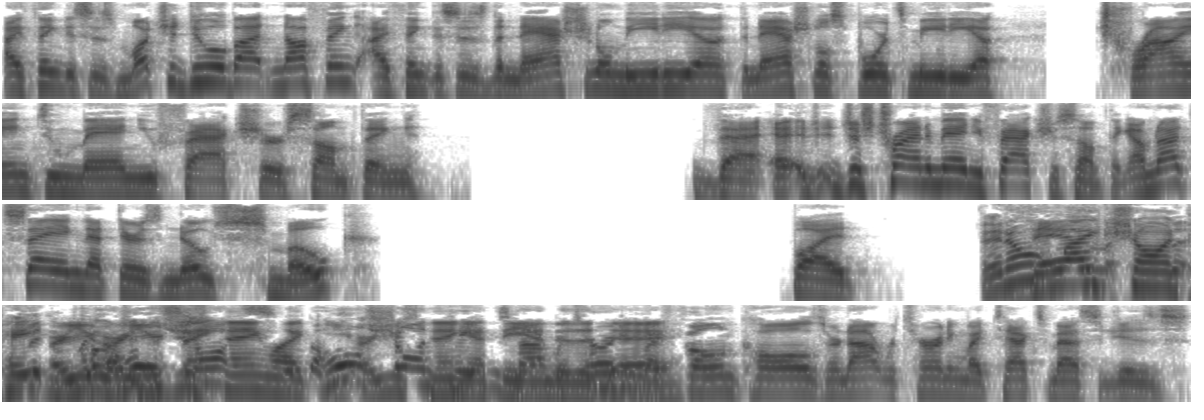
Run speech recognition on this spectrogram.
I think this is much ado about nothing. I think this is the national media, the national sports media, trying to manufacture something that uh, just trying to manufacture something. I'm not saying that there's no smoke, but they don't them, like Sean Payton. Are you, are you just saying like? Are you Sean saying Payton's at the not end of the day? my phone calls or not returning my text messages?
